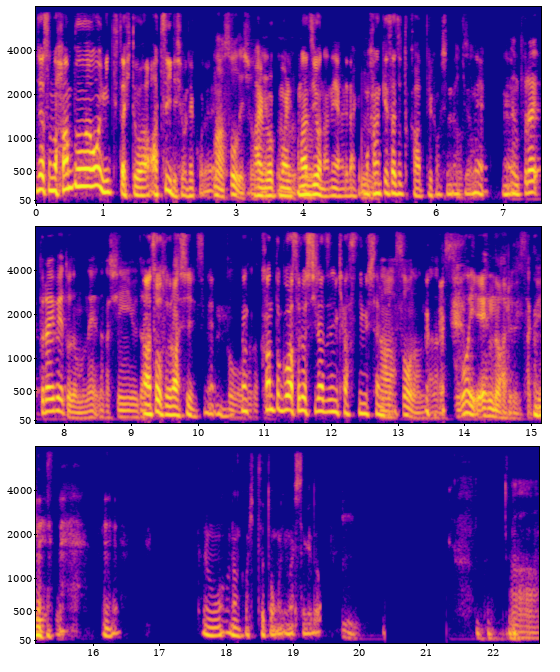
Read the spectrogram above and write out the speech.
じゃあその半分青い見てた人は熱いでしょうね、これ。まあそうでしょうね。はい、僕も同じようなね、あれだけど、うんまあ、関係性はちょっと変わってるかもしれないけどね。ねでもプライプライベートでもね、なんか親友だあ、そうそうらしいですね。うんそうなんか監督はそれを知らずにキャスティングしたみたいああ、そうなんだ。なんかすごい縁のある作品ですね。な。ね。それもなんか必要と思いましたけど。うん。ああ。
